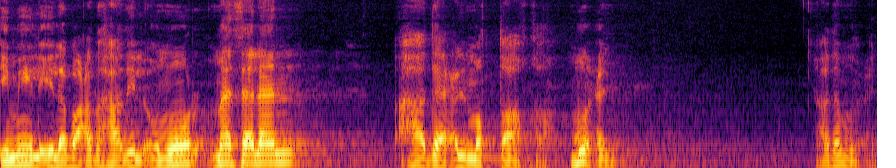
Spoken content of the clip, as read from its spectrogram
يميل إلى بعض هذه الأمور. مثلا هذا علم الطاقة مو علم. هذا مو علم.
